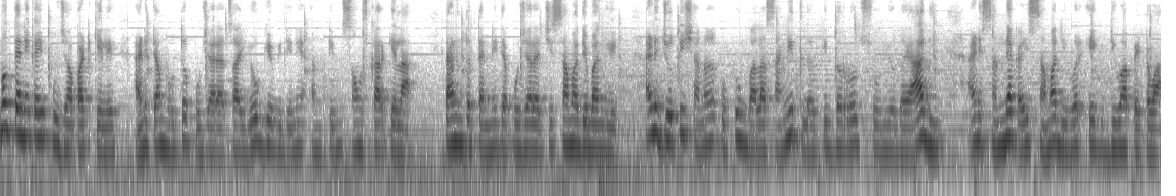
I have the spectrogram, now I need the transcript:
मग त्याने काही पूजापाठ केले आणि त्या मृत पुजाऱ्याचा योग्य विधीने अंतिम संस्कार केला. त्यानंतर त्यांनी त्या पुजाऱ्याची समाधी बांधली. आणि ज्योतिषानं कुटुंबाला सांगितलं की दररोज सूर्योदयाआधी आणि संध्याकाळी समाधीवर एक दिवा पेटवा.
